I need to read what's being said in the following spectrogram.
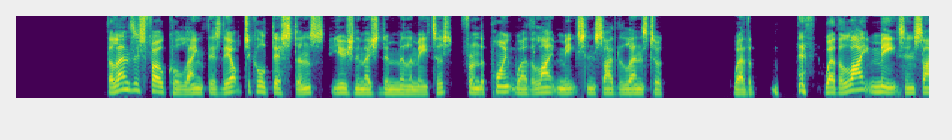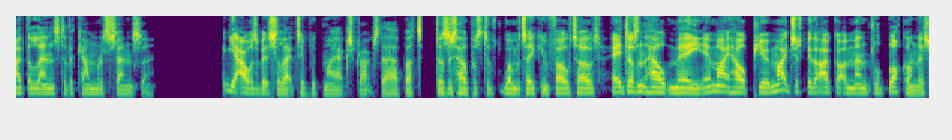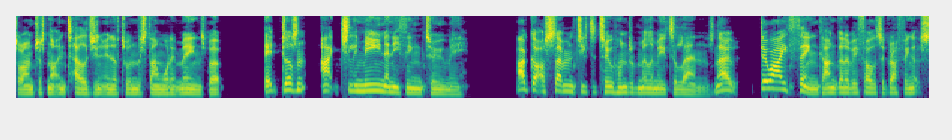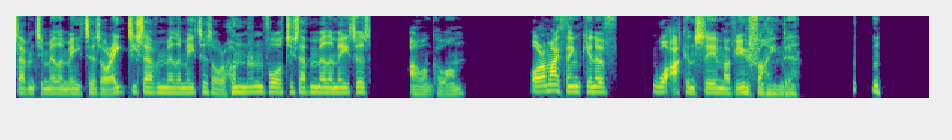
The lens's focal length is the optical distance, usually measured in millimeters, from the point where the light meets inside the lens to where the where the light meets inside the lens to the camera's sensor. Yeah, I was a bit selective with my extracts there, but does this help us to when we're taking photos? It doesn't help me. It might help you. It might just be that I've got a mental block on this or I'm just not intelligent enough to understand what it means, but it doesn't actually mean anything to me. I've got a 70 to 200 millimeter lens. Now, do I think I'm going to be photographing at 70 millimeters or 87 millimeters or 147 millimeters? I won't go on. Or am I thinking of what I can see in my viewfinder,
